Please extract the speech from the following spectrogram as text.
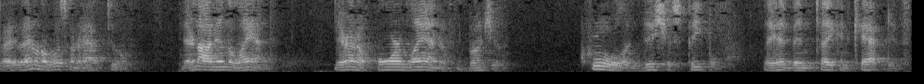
They, they don't know what's going to happen to them. They're not in the land. They're in a foreign land of a bunch of cruel and vicious people. They had been taken captive,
